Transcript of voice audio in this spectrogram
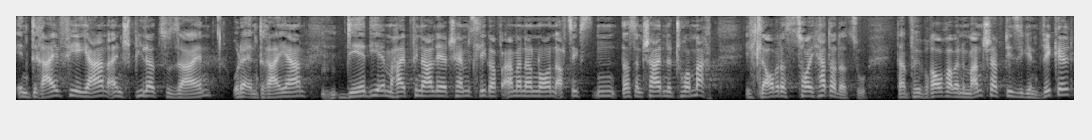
in drei, vier Jahren ein Spieler zu sein oder in drei Jahren, der dir im Halbfinale der Champions League auf einmal in der 89. das entscheidende Tor macht. Ich glaube, das Zeug hat er dazu. Dafür braucht er aber eine Mannschaft, die sich entwickelt.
